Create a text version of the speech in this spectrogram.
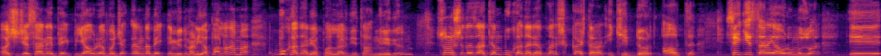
Açıkçası hani pek bir yavru yapacaklarını da beklemiyordum. Hani yaparlar ama bu kadar yaparlar diye tahmin ediyordum. Sonuçta da zaten bu kadar yaptılar. Kaç tane? 2, 4, 6, 8 tane yavrumuz var. E,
